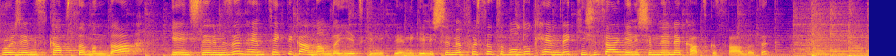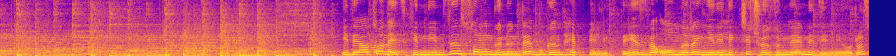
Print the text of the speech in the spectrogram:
projemiz kapsamında gençlerimizin hem teknik anlamda yetkinliklerini geliştirme fırsatı bulduk hem de kişisel gelişimlerine katkı sağladık. İdeaton etkinliğimizin son gününde bugün hep birlikteyiz ve onların yenilikçi çözümlerini dinliyoruz.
